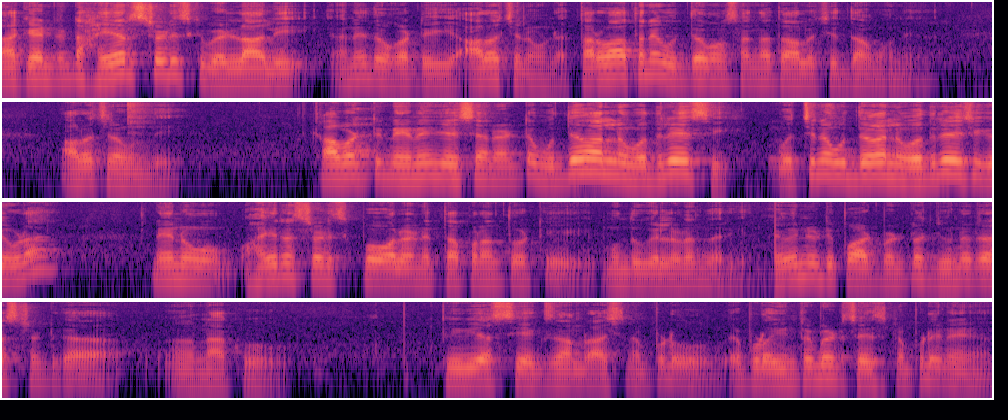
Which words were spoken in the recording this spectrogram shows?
నాకేంటంటే హైయర్ స్టడీస్కి వెళ్ళాలి అనేది ఒకటి ఆలోచన ఉండే. తర్వాతనే ఉద్యోగం సంగతి ఆలోచిద్దాము అనేది ఆలోచన ఉంది. కాబట్టి నేనేం చేశానంటే ఉద్యోగాలను వదిలేసి వచ్చిన ఉద్యోగాలను వదిలేసి కూడా నేను హైయర్ స్టడీస్కి పోవాలనే తపనంతో ముందుకు వెళ్ళడం జరిగింది. రెవెన్యూ డిపార్ట్మెంట్లో జూనియర్ అసిస్టెంట్గా నాకు పీవీఎస్సీ ఎగ్జామ్ రాసినప్పుడు ఎప్పుడో ఇంటర్మీడియట్ చేసినప్పుడు నేను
